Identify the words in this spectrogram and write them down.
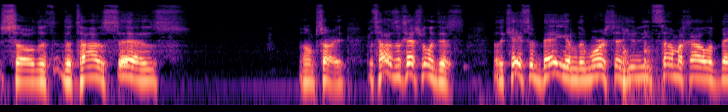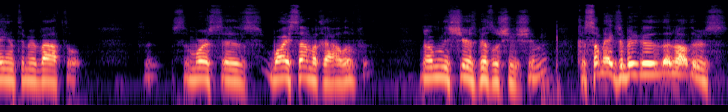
so the the Taz says, oh, I'm sorry, the Taz is like this. In the case of Bayim, the more says you need Samach of Bayim to Mivatal. So, so more says, why Samach? Normally shares Bizzle Shishim, because some eggs are bigger than others.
